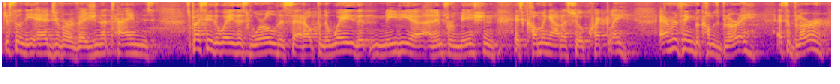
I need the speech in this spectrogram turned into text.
just on the edge of our vision at times. Especially the way this world is set up and the way that media and information is coming at us so quickly. Everything becomes blurry. It's a blur.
